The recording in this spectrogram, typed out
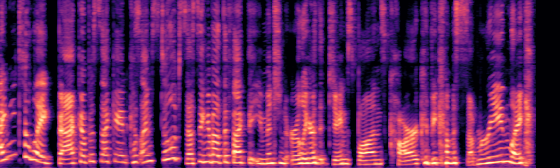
I need to like back up a second because I'm still obsessing about the fact that you mentioned earlier that James Bond's car could become a submarine. Like,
